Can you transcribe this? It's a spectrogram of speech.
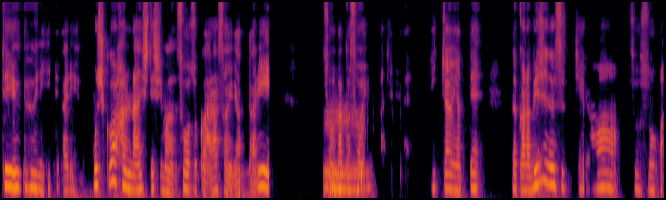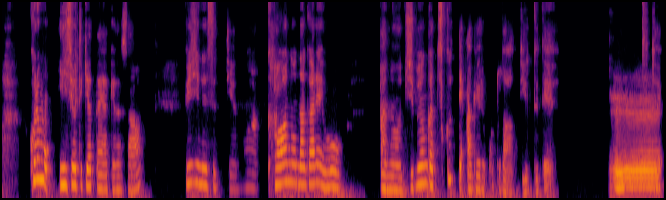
ていうふうに言ってたり、もしくは氾濫してしまう相続争いであったり、そう、なんかそういう感じで言っちゃうんやって。だからビジネスっていうのは、そうそう、あ、これも印象的だったんやけどさ、ビジネスっていうのは川の流れをあの自分が作ってあげることだって言ってて、へえ、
